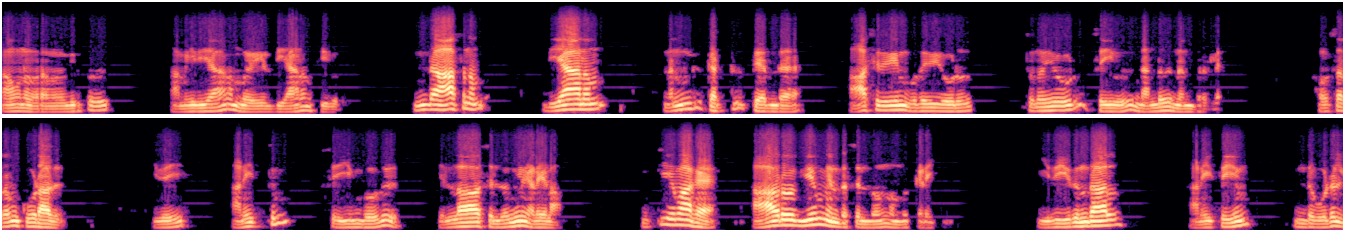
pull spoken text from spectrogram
மௌனவரம் இருப்பது அமைதியான முறையில் தியானம் செய்வது. இந்த ஆசனம் தியானம் நன்கு கற்று தேர்ந்த ஆசிரியரின் உதவியோடு துணையோடு செய்வது நல்லது நண்பர்களே. அவசரம் கூடாது. இதை அனைத்தும் செய்யும்போது எல்லா செல்வங்களையும் அடையலாம். முக்கியமாக ஆரோக்கியம் என்ற செல்வம் நமக்கு கிடைக்கும். இது இருந்தால் அனைத்தையும் இந்த உடல்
